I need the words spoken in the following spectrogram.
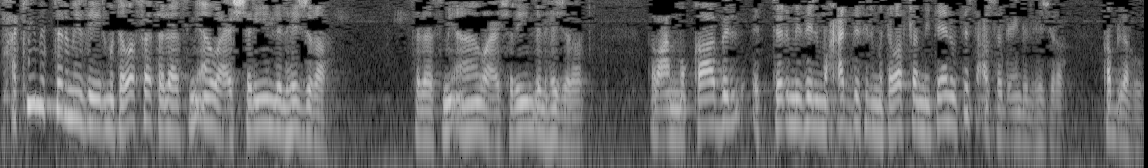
حكيم الترمذي المتوفى 320 للهجرة. 320 للهجرة. طبعا مقابل الترمذي المحدث المتوفى 279 للهجرة قبله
